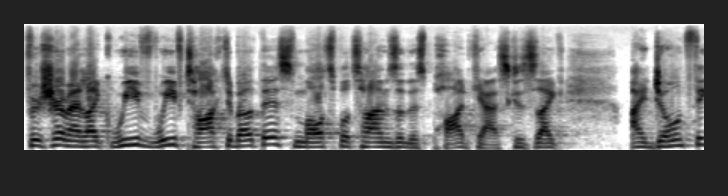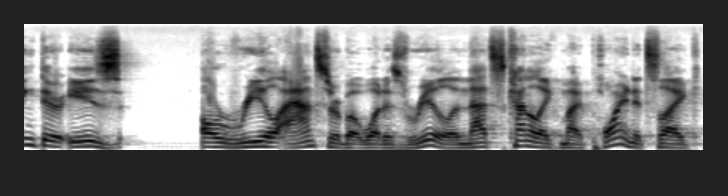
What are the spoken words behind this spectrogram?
for sure, man. Like we've we've talked about this multiple times on this podcast because like I don't think there is a real answer about what is real, and that's kind of like my point. It's like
